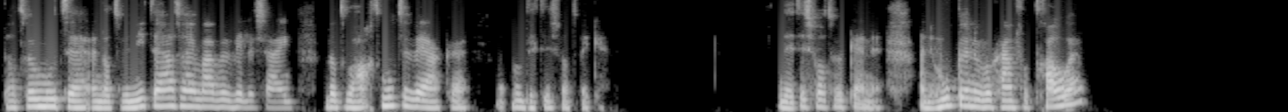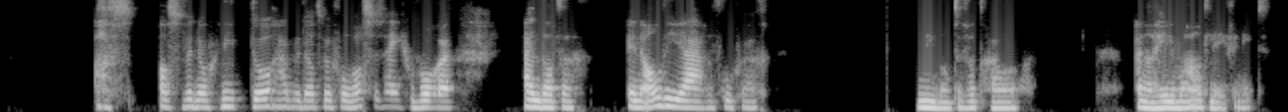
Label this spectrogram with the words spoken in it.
dat we moeten en dat we niet daar zijn waar we willen zijn. Dat we hard moeten werken. Want dit is wat we kennen. Dit is wat we kennen. En hoe kunnen we gaan vertrouwen als, als we nog niet doorhebben dat we volwassen zijn geworden en dat er in al die jaren vroeger niemand te vertrouwen was. En dan helemaal het leven niet.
